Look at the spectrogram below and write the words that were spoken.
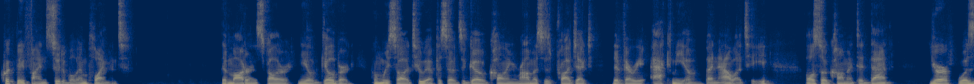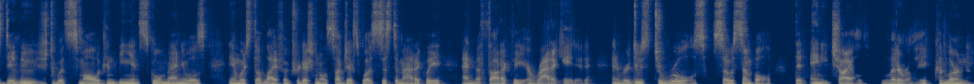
quickly find suitable employment. The modern scholar Neil Gilbert, whom we saw two episodes ago calling Ramus's project the very acme of banality, also commented that Europe was deluged with small, convenient school manuals in which the life of traditional subjects was systematically and methodically eradicated and reduced to rules so simple that any child, literally, could learn them.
